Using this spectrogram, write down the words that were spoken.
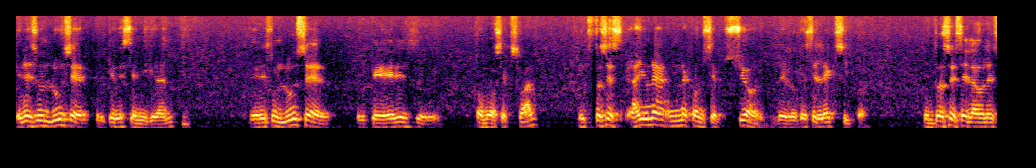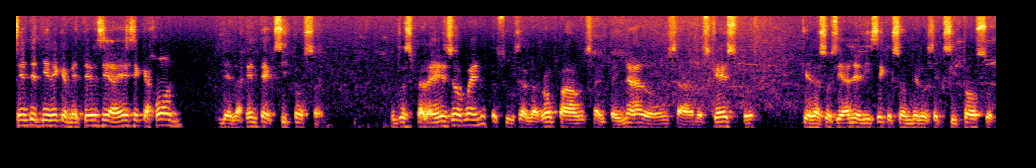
Eres un loser porque eres emigrante. Eres un loser porque eres eh, homosexual. Entonces hay una, una concepción de lo que es el éxito entonces el adolescente tiene que meterse a ese cajón de la gente exitosa. Entonces para eso, bueno, pues usa la ropa, usa el peinado, usa los gestos que la sociedad le dice que son de los exitosos.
